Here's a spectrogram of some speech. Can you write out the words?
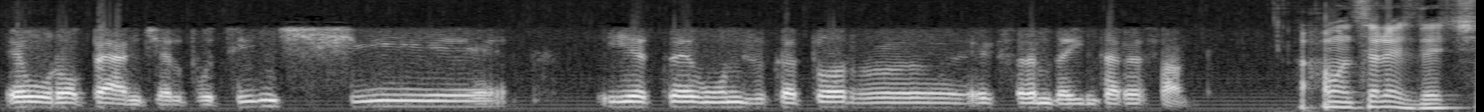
european cel puțin și este un jucător extrem de interesant. Am înțeles, deci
